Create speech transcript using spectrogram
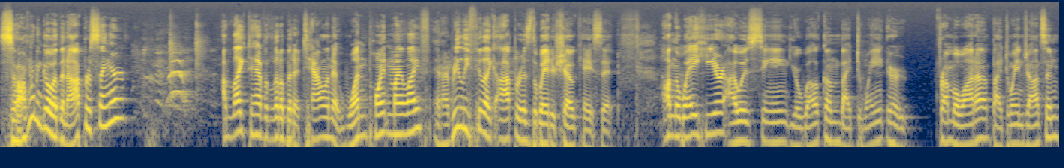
so I'm going to go with an opera singer. I'd like to have a little bit of talent at one point in my life, and I really feel like opera is the way to showcase it. On the way here, I was singing "You're Welcome" by Dwayne, or from Moana by Dwayne Johnson.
